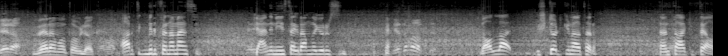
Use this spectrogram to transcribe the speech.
Vera. Vera Motovlog. Tamam. Artık bir fenomensin. Kendini Instagram'da görürsün. ne zaman atacağız? Valla 3-4 güne atarım. Sen takipte al.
